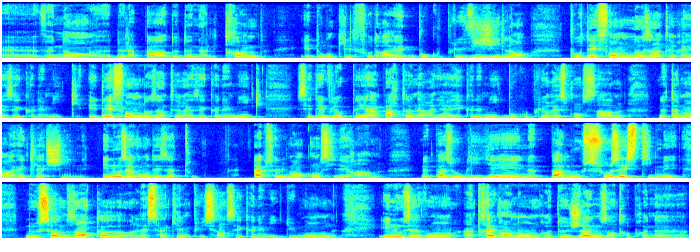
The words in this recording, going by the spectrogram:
euh, venant euh, de la part de Donald Trump, et donc il faudra être beaucoup plus vigilant pour défendre nos intérêts économiques. Et défendre nos intérêts économiques, c'est développer un partenariat économique beaucoup plus responsable, notamment avec la Chine. Et nous avons des atouts absolument considérables. Ne pas oublier et ne pas nous sous-estimer. Nous sommes encore la cinquième puissance économique du monde et nous avons un très grand nombre de jeunes entrepreneurs,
